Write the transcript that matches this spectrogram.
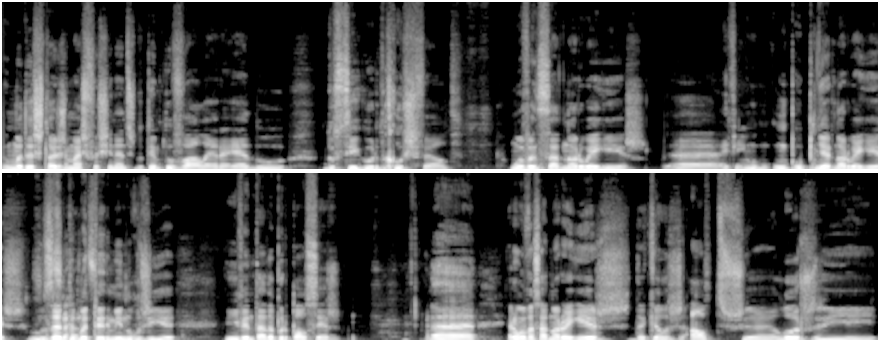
Uma das histórias mais fascinantes do tempo do Val era, é do, do Sigurd Roosevelt, um avançado norueguês, uh, enfim, um, um, o pinheiro norueguês, usando uma terminologia inventada por Paulo Sérgio. Uh, era um avançado norueguês daqueles altos, louros e,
